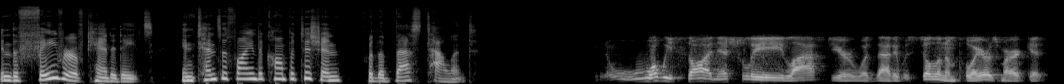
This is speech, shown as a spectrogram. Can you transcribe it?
in the favor of candidates, intensifying the competition for the best talent. What we saw initially last year was that it was still an employer's market.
